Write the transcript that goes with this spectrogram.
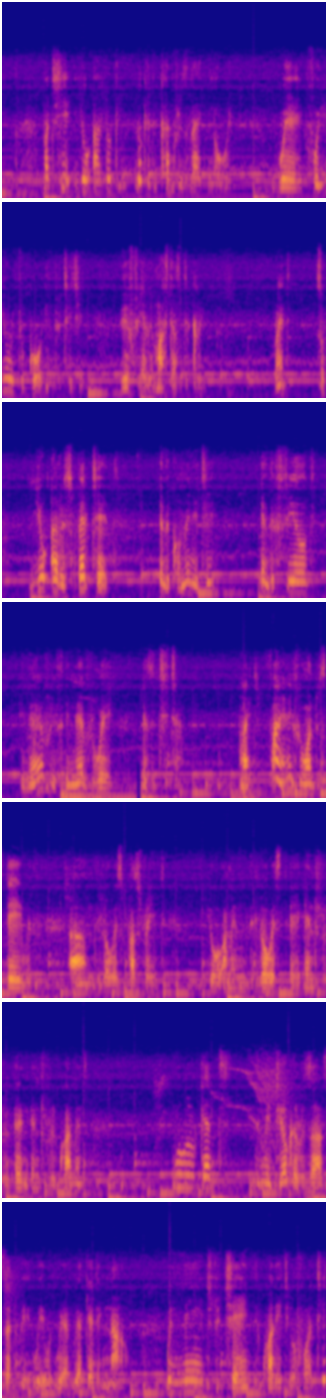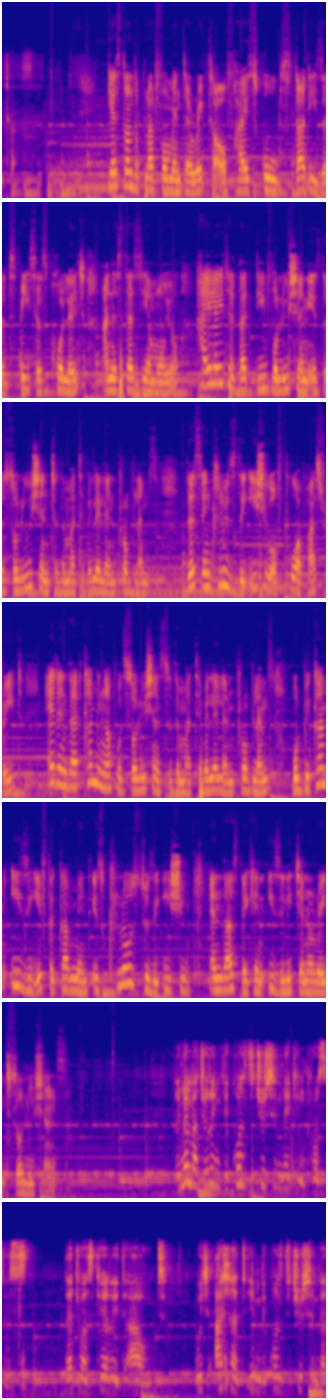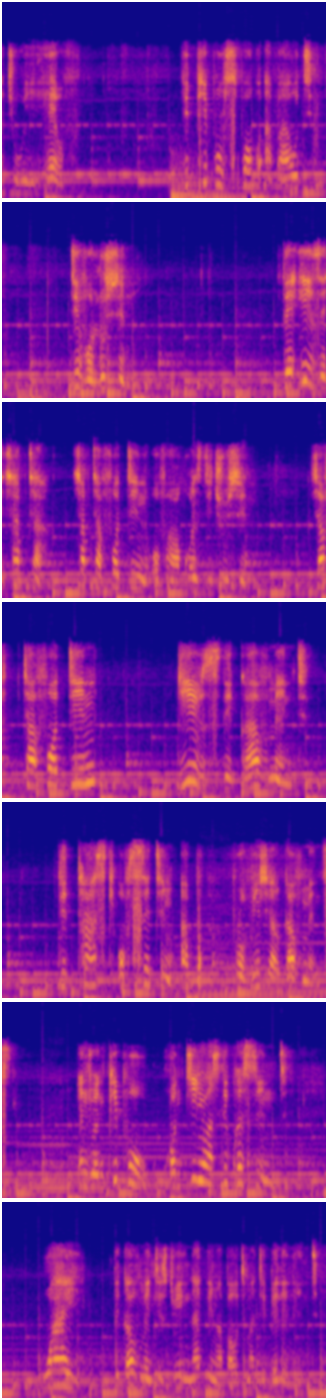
But here you are looking, look at the countries like Norway where for you to go into teaching, you have to have a master's degree. Right? So you are respected in the community, in the field, in every in every way as a teacher. Right? Fine if you want to stay with um, the lowest pass rate, your I mean the lowest uh, entry entry requirements. We will get the mediocre results that we, we, we, are, we are getting now we need to change the quality of our teachers. Guest on the platform and director of high school studies at Spaces College, Anastasia Moyo, highlighted that devolution is the solution to the Matabeleland problems. This includes the issue of poor pass rate, adding that coming up with solutions to the Matabeleland problems would become easy if the government is close to the issue and thus they can easily generate solutions. Remember, during the constitution making process that was carried out, which ushered in the constitution that we have, the people spoke about devolution. There is a chapter, chapter 14 of our constitution. Chapter 14 gives the government the task of setting up provincial governments. And when people continuously questioned why the government is doing nothing about Matebeleland,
